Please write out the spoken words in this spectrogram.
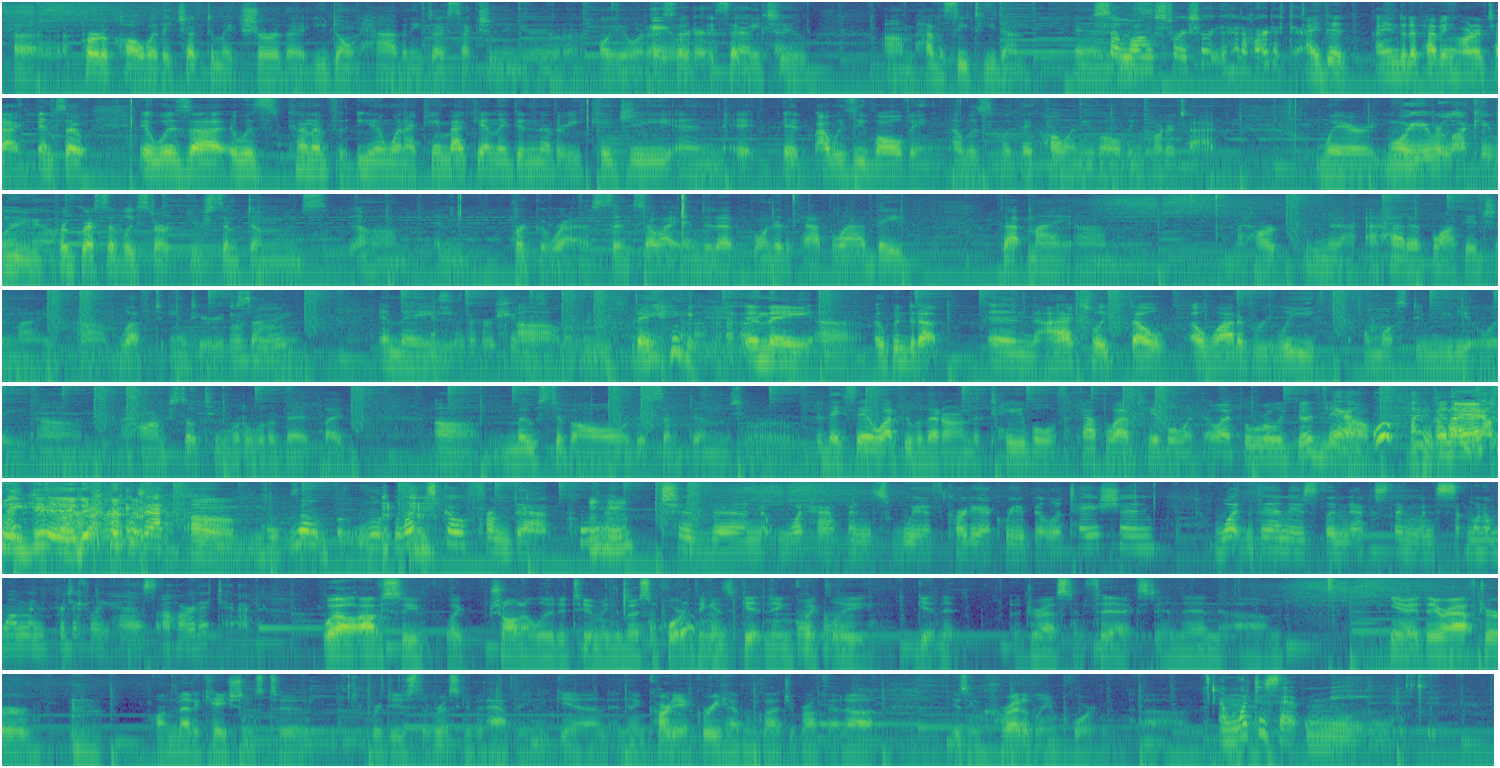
a, a protocol where they check to make sure that you don't have any dissection in your aorta. aorta. So Aorta, it sent me to um, have a CT done. And So was- long story short, you had a heart attack. I did. I ended up having a heart attack, and so it was. Uh, it was kind of you know when I came back in, they did another EKG, and it, it I was evolving. I was what they call an evolving heart attack, where you, Boy, you were lucky, weren't you? progressively start your symptoms um, and progress. And so I ended up going to the cath lab. They got my um, my heart. You know, I had a blockage in my um, left anterior descending, and they to her, she was um, they and they uh, opened it up, and I actually felt a lot of relief almost immediately. Um, my arm still tingled a little bit, but um, most of all the symptoms were. They say a lot of people that are on the table, the cath lab table, like, oh, I feel really good now, I'm and I actually did. exactly. um, Well, l- let's go from that point Mm-hmm. to then what happens with cardiac rehabilitation. What then is the next thing when, when a woman particularly has a heart attack? Well, obviously, like Sean alluded to, I mean, the most important thing is getting in quickly, getting it addressed and fixed, and then, um, you know, thereafter on medications to reduce the risk of it happening again. And then cardiac rehab, I'm glad you brought that up, is incredibly important. Um, And what does that mean?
